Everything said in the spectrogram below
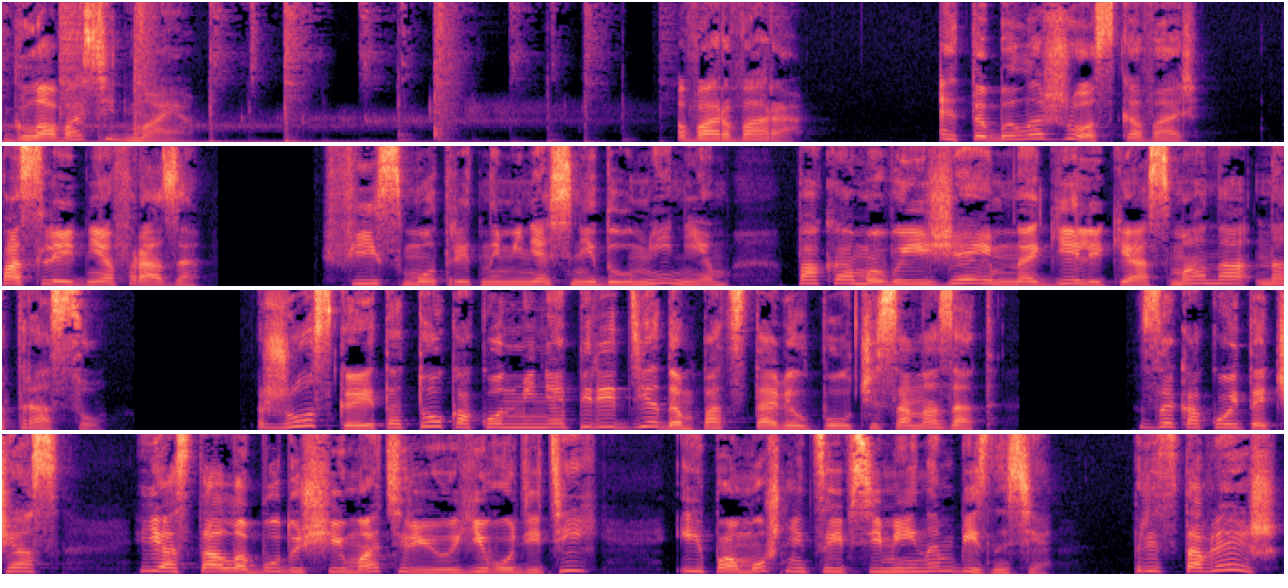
Глава седьмая. Варвара. Это было жестко, Варь. Последняя фраза. Фи смотрит на меня с недоумением, пока мы выезжаем на гелике Османа на трассу. Жестко это то, как он меня перед дедом подставил полчаса назад. За какой-то час я стала будущей матерью его детей и помощницей в семейном бизнесе. Представляешь?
